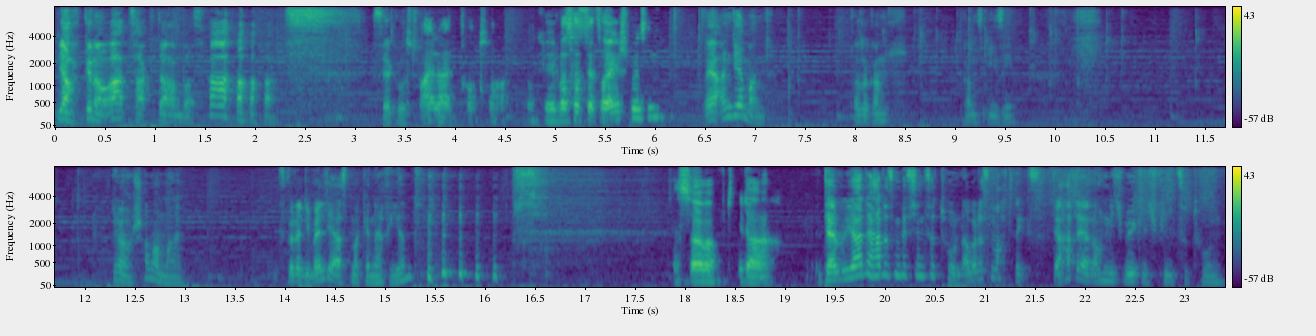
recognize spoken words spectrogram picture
Ja, genau. Ah, zack, da haben wir's. Sehr gut. Twilight Portal. Okay, was hast du jetzt reingeschmissen? Ja, ein Diamant. Also ganz, ganz easy. Ja, schauen wir mal. Jetzt wird er die Welt ja erstmal generieren. Der Server wird wieder. Der, ja, der hat es ein bisschen zu tun, aber das macht nichts. Der hatte ja noch nicht wirklich viel zu tun.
